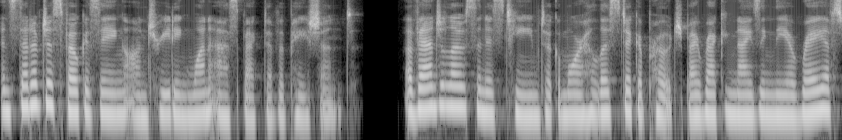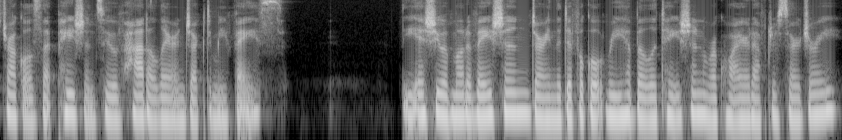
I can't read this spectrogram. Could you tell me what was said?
Instead of just focusing on treating one aspect of a patient, Evangelos and his team took a more holistic approach by recognizing the array of struggles that patients who have had a laryngectomy face. The issue of motivation during the difficult rehabilitation required after surgery,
